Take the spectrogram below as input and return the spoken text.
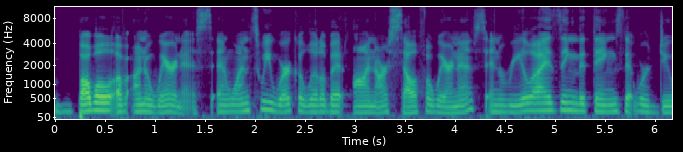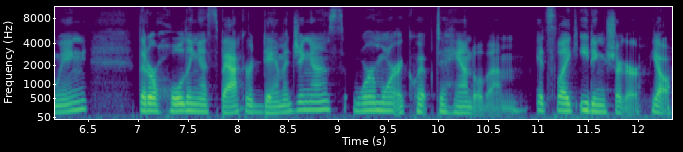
bubble of unawareness. And once we work a little bit on our self awareness and realizing the things that we're doing, that are holding us back or damaging us, we're more equipped to handle them. It's like eating sugar, y'all.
